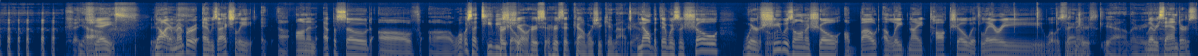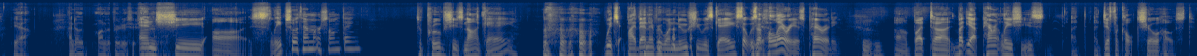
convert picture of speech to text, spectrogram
The chase. No, I remember it was actually uh, on an episode of uh, what was that TV her show? show, her her sitcom where she came out. Yeah. No, but there was a show where she was on a show about a late night talk show with Larry. What was his Sanders. Yeah, Larry. Larry uh, Sanders. Yeah, I know the, one of the producers. And she uh, sleeps with him or something to prove she's not gay. Which by then everyone knew she was gay, so it was a hilarious parody. Uh, but uh, but yeah, apparently she's a, a difficult show host.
